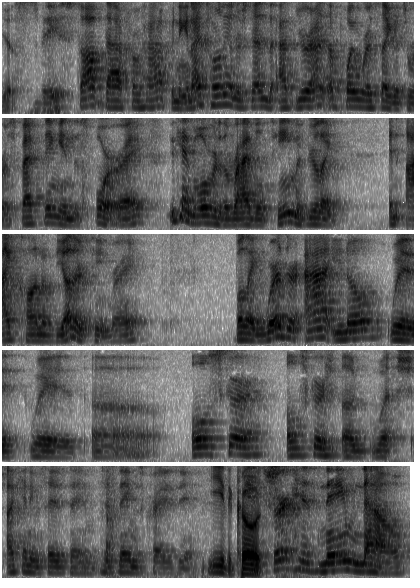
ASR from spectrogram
Yes. they stopped that from happening, and I totally understand that. At- You're at a point where it's like it's a respect thing in the sport, right? You can't go over to the rival team if you're like an icon of the other team, right? But like where they're at, you know, with with uh, Oscar, Oscar, uh, what sh- I can't even say his name. His name is crazy. He the coach. Insert his name now,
